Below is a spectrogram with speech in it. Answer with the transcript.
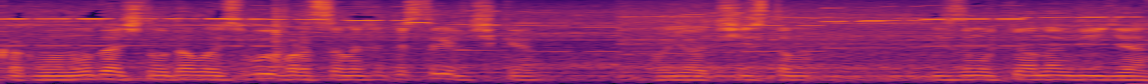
как нам удачно удалось выбраться на пепестрельчике в ее чистом незамутненном виде.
